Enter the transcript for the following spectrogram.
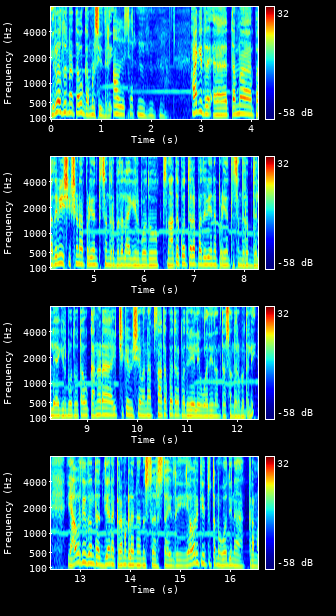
ಇರೋದನ್ನ ತಾವು ಗಮನಿಸಿದ್ರಿ. ಹೌದು ಸರ್. ಹ್ಮ್ ಹ್ಮ್ ಹ್ಮ್. ಹಾಗಿದ್ರೆ ತಮ್ಮ ಪದವಿ ಶಿಕ್ಷಣ ಪಡೆಯುವಂಥ ಸಂದರ್ಭದಲ್ಲಿ ಆಗಿರ್ಬೋದು ಸ್ನಾತಕೋತ್ತರ ಪದವಿಯನ್ನು ಪಡೆಯುವಂಥ ಸಂದರ್ಭದಲ್ಲಿ ಆಗಿರ್ಬೋದು ತಾವು ಕನ್ನಡ ಐಚ್ಛಿಕ ವಿಷಯವನ್ನ ಸ್ನಾತಕೋತ್ತರ ಪದವಿಯಲ್ಲಿ ಓದಿದಂಥ ಸಂದರ್ಭದಲ್ಲಿ ಯಾವ ರೀತಿಯಾದಂಥ ಅಧ್ಯಯನ ಕ್ರಮಗಳನ್ನು ಅನುಸರಿಸ್ತಾ ಇದ್ರಿ? ಯಾವ ರೀತಿ ಇತ್ತು ತಮ್ಮ ಓದಿನ ಕ್ರಮ?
